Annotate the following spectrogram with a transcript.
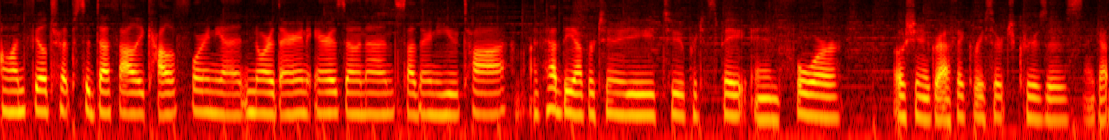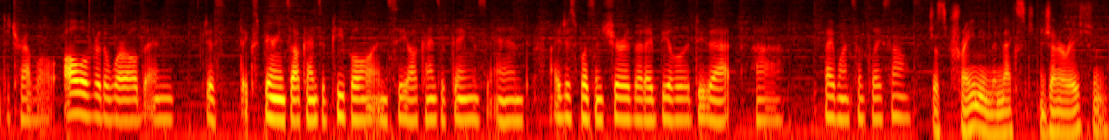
on field trips to Death Valley, California, northern Arizona, and southern Utah. I've had the opportunity to participate in four oceanographic research cruises. I got to travel all over the world and just experience all kinds of people and see all kinds of things and I just wasn't sure that I'd be able to do that uh, if I went someplace else. Just training the next generation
